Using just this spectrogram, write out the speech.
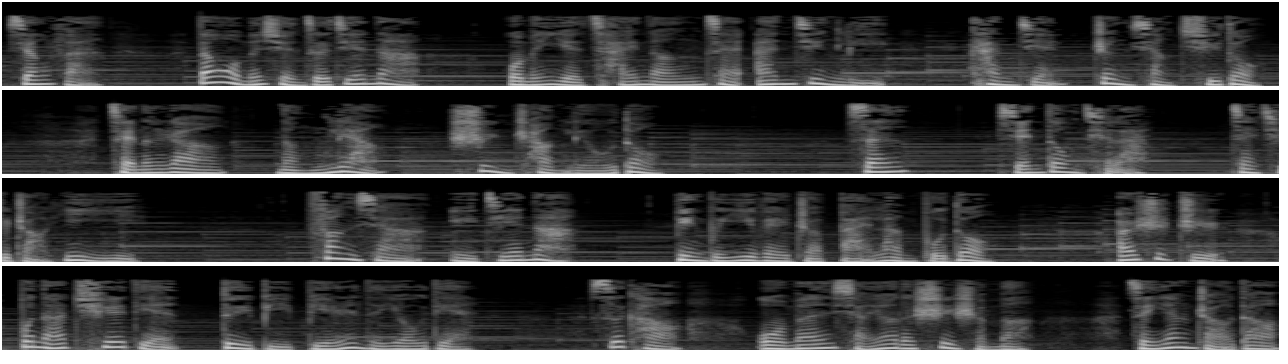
相反。当我们选择接纳，我们也才能在安静里看见正向驱动，才能让能量顺畅流动。三，先动起来，再去找意义。放下与接纳，并不意味着摆烂不动，而是指不拿缺点对比别人的优点，思考我们想要的是什么，怎样找到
